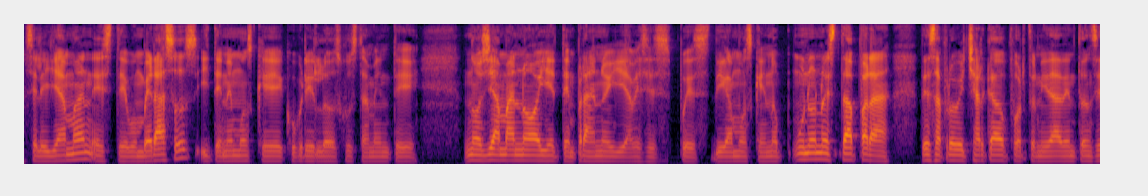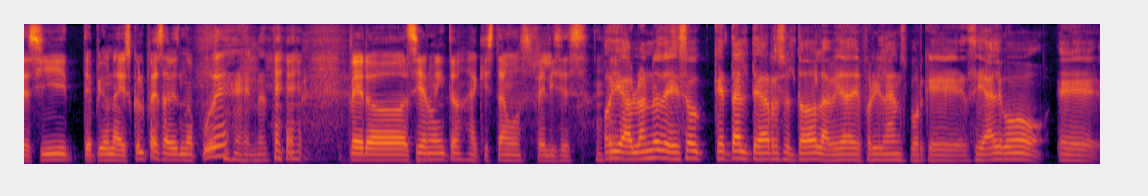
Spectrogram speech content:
se le llaman este bomberazos y tenemos que cubrirlos justamente. Nos llaman hoy temprano y a veces pues digamos que no uno no está para desaprovechar cada oportunidad. Entonces sí te pido una disculpa, esa vez no pude. Pero sí, hermanito, aquí estamos felices. Oye, hablando de eso, ¿qué tal te ha resultado la vida de freelance? Porque si algo eh,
